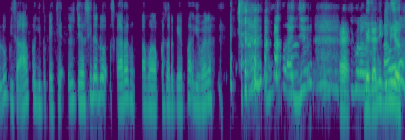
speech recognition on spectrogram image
lu bisa apa gitu kayak lu Chelsea dah dok sekarang sama pasar kepa gimana? Gitu anjir. Eh, bedanya gini, Yud.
